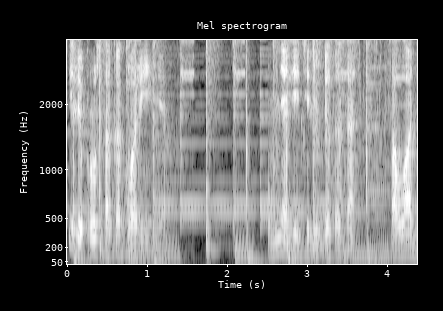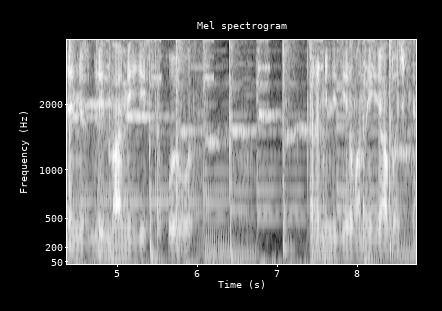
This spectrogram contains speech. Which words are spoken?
Или просто как варенье. У меня дети любят это с оладьями, с блинами. Есть такое вот карамелизированные яблочки.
